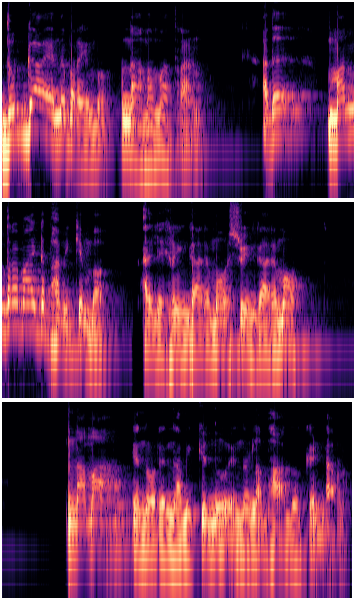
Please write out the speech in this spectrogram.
ദുർഗ എന്ന് പറയുമ്പോൾ നാമം മാത്രമാണ് അത് മന്ത്രമായിട്ട് ഭവിക്കുമ്പോൾ അതിൽ ഹൃങ്കാരമോ ശൃംഗാരമോ നമ എന്ന് പറയുന്ന നമിക്കുന്നു എന്നുള്ള ഭാഗമൊക്കെ ഉണ്ടാവണം.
